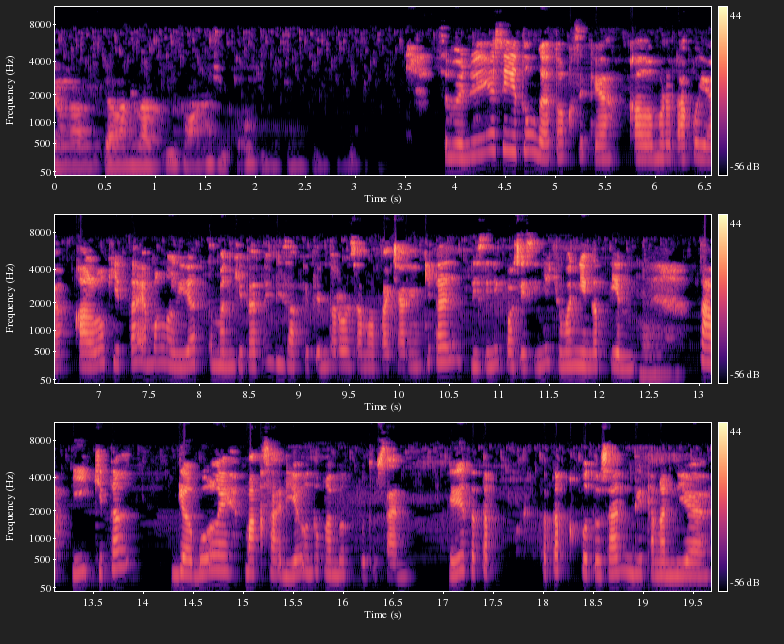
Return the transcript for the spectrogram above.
jangan dijalani lagi soalnya si cowok gini gini gini gini. Sebenarnya sih itu nggak toksik ya, kalau menurut aku ya. Kalau kita emang ngelihat teman kita nih disakitin terus sama pacarnya, kita di sini posisinya cuma ngingetin. Oh, Tapi kita nggak boleh maksa dia untuk ngambil keputusan. Jadi tetap tetap keputusan di tangan dia.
